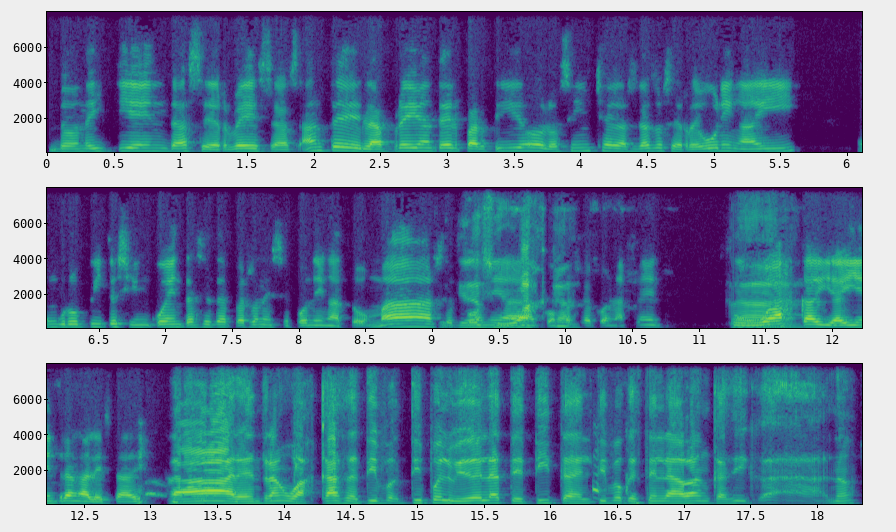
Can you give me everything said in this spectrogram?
donde hay tiendas, cervezas. Antes de la previa, antes del partido, los hinchas de Garcilaso se reúnen ahí, un grupito de 50, 60 personas y se ponen a tomar, se ponen a conversar con la gente, su Claro. huasca y ahí entran al estadio. Claro, entran huascasa, tipo, tipo el video de la tetita, el tipo que está en la banca, así, ¡ah! ¿no?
